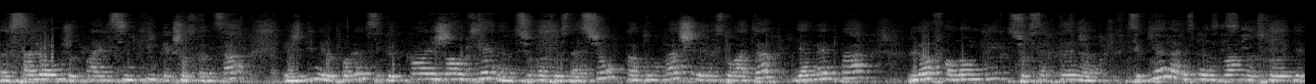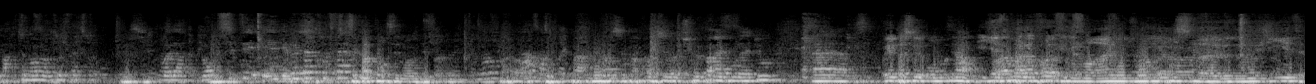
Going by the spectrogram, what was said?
un salon, je crois, à Helsinki ou quelque chose comme ça. Et j'ai dit, mais le problème, c'est que quand les gens viennent sur notre station, quand on va chez les restaurateurs, il n'y a même pas l'offre en anglais sur certaines. C'est bien là qu'on voit notre département, notre station. Voilà. Donc c'était. Et, peut-être faire. C'est pas forcément le débat. Je ne peux pas répondre à tout. Euh, oui, parce qu'il y a à la fois finalement hein, le tourisme, l'onologie, etc.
